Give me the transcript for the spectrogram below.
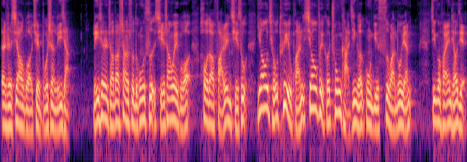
但是效果却不甚理想。林先生找到上述的公司协商未果，后到法院起诉，要求退还消费和充卡金额共计四万多元。经过法院调解，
